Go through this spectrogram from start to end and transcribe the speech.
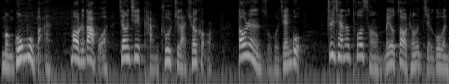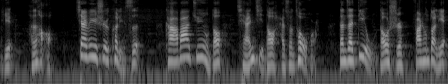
猛攻木板，冒着大火将其砍出巨大缺口，刀刃足够坚固，之前的脱层没有造成结构问题，很好。下一位是克里斯，卡巴军用刀前几刀还算凑合，但在第五刀时发生断裂，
